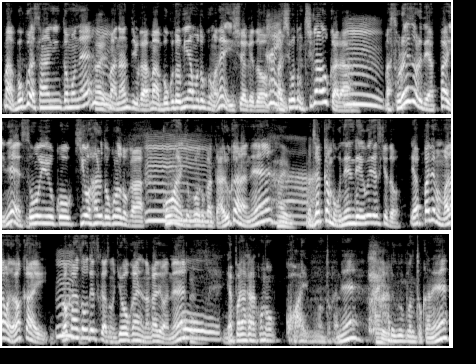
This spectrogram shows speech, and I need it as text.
まあ僕ら三人ともね、はい。まあなんていうかまあ僕と宮本君はね一緒やけど、はい。まあ仕事も違うから、うん。まあそれぞれでやっぱりねそういうこう気を張るところとかうん。怖いところとかってあるからね。はい。まあ、若干僕年齢上ですけどやっぱりでもまだまだ若い、うん。若造ですからその業界の中ではね。やっぱだからこの怖い部分とかね、はい。ある部分とかね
